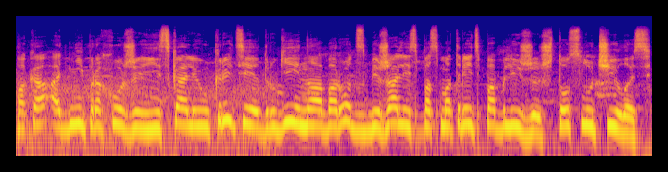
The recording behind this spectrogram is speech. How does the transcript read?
Пока одни прохожие искали укрытие, другие, наоборот, сбежались посмотреть поближе, что случилось.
